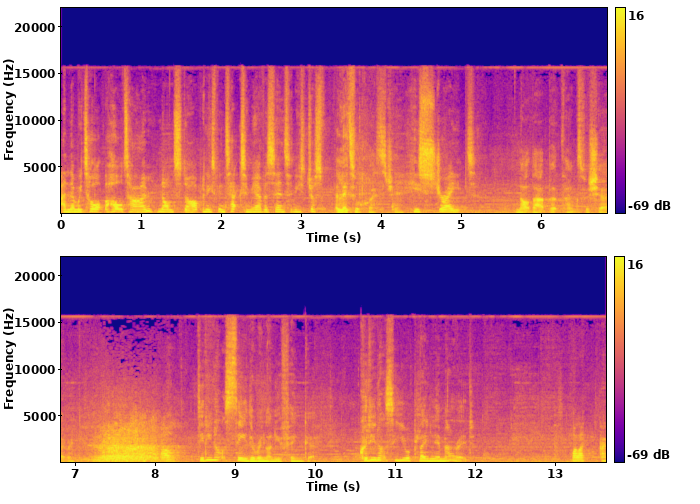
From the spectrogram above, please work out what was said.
and then we talked the whole time, non stop, and he's been texting me ever since, and he's just, a little question. he's straight. Not that, but thanks for sharing. Oh, Did he not see the ring on your finger? Could he not see you were plainly married? Well, I, I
